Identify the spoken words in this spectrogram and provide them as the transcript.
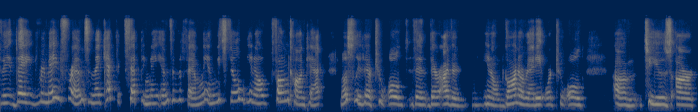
the, they remained friends, and they kept accepting me into the family, and we still, you know, phone contact. Mostly, they're too old. Then they're either, you know, gone already or too old um, to use our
